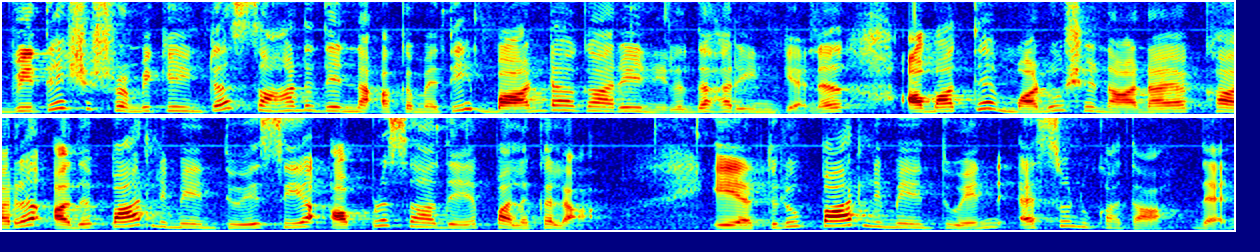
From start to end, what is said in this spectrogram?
විදේශ ශ්‍රමිකයින්ට සහන දෙන්න අකමැති බාණ්ඩාගාරයේ නිලධහරින් ගැන අමාත්‍ය මනුෂ නානායක්කාර අද පාර්ලිමේන්තුවේ සිය අප්‍රසාදය පළ කළා. ඒ ඇතුළු පාර්ලිමේන්තුවෙන් ඇසුණු කතා දැන්.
